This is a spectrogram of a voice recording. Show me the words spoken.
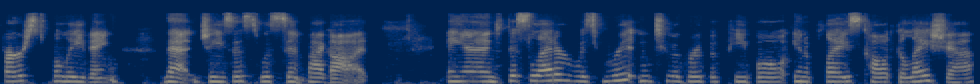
first believing that Jesus was sent by God. And this letter was written to a group of people in a place called Galatia,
